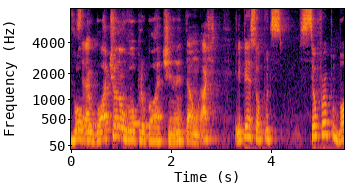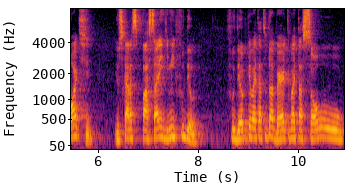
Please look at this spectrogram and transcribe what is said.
Vou será... pro bote ou não vou pro bote, né? Então, acho ele pensou, putz, se eu for pro bote e os caras passarem de mim, fudeu fudeu porque vai estar tá tudo aberto, vai estar tá só o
